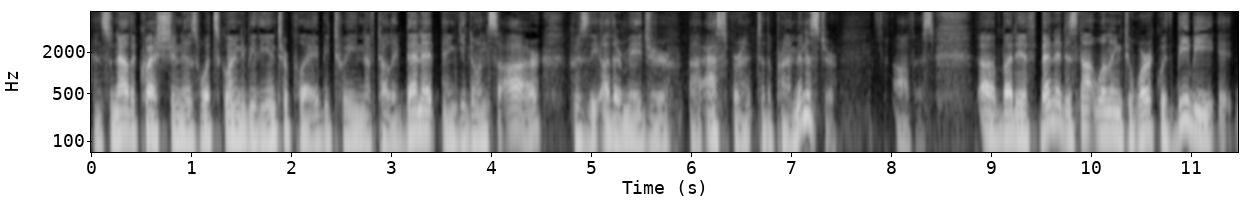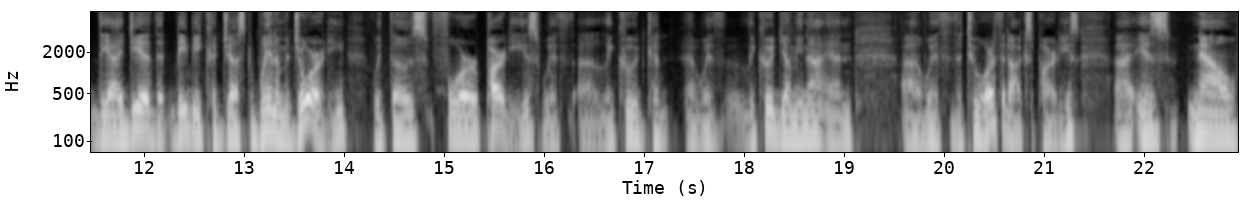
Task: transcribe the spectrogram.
And so now the question is what's going to be the interplay between Naftali Bennett and Gidon Saar, who's the other major uh, aspirant to the prime minister? Office. Uh, but if Bennett is not willing to work with Bibi, the idea that Bibi could just win a majority with those four parties, with uh, Likud, uh, with Likud, Yamina, and uh, with the two Orthodox parties, uh, is now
